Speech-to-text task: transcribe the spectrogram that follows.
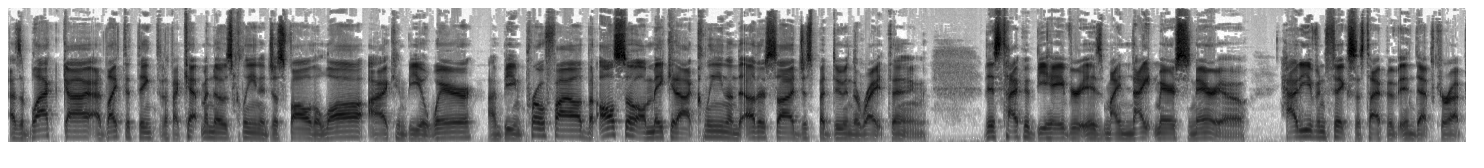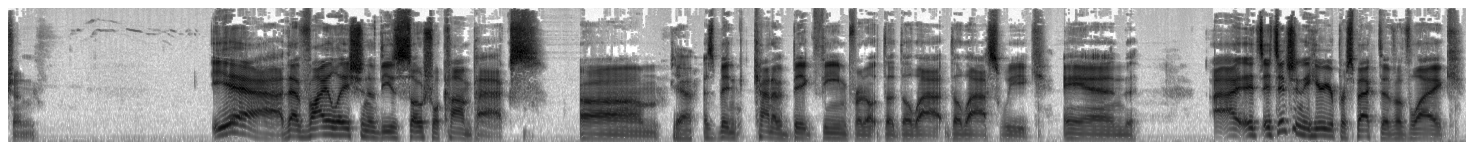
As a black guy, I'd like to think that if I kept my nose clean and just follow the law, I can be aware I'm being profiled, but also I'll make it out clean on the other side just by doing the right thing. This type of behavior is my nightmare scenario. How do you even fix this type of in depth corruption? Yeah, that violation of these social compacts um, yeah. has been kind of a big theme for the, the, the, la- the last week. And I, it's it's interesting to hear your perspective of like,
